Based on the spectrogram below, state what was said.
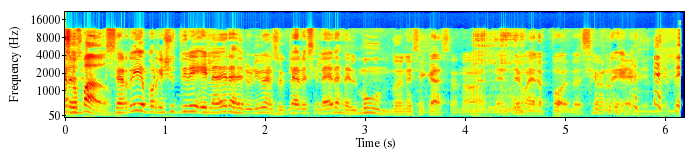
hisopado. se, se ríe porque yo tiré heladeras del universo, claro, es heladeras del mundo en ese caso, ¿no? El, el tema de los polos, se ríe.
